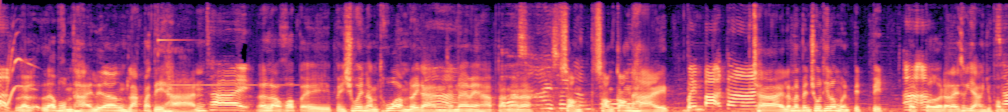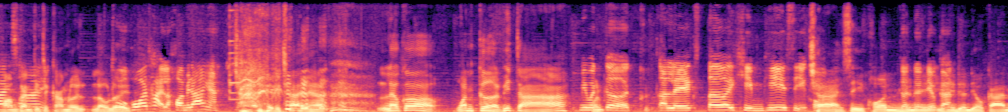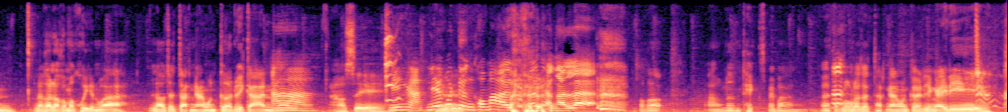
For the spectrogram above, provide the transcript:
กแล้วแล้วผมถ่ายเรื่องรักปาฏิหารย์ใช่ แล้วเราก็ไปไปช่วยน้ำท่วมด้วยกันอ่าจำได้ไหมครับ ตอนนั้นอะอ๋อใช่ช่วยสองน้ำท่วมสองกล้องถ่ายไปปะกันใช่ แล้วมันเป็นช่วงที่เราเหมือนปิดปิดอ่าเปิดเปิดอะไรสักอย่างอยู่พร้อม ๆ กันใช่กิจกรรมเลยเราเลถูยกเพราะว่าถ่ายละครไม่ได้ไงใช่ใช่ครับ แล้วก็ วันเกิดพี่จ๋ามีมีวันเกิดอเล็กซ์เต้ยคิมพี่สี่คน ใช่สี่คนเกิอดยู่ในเดือนเดียวกันอยู่ในเดือนเดียวกัน แล้วก็เราก็มาคุยกันว่าเราจะจัดงานวันเกิดด้วยกัน อ่า เอาซินี่ไงเรียกว่าดึงเขามาก็อย่างนั้นแหละเราก็ เอาเริ่มเท็กซ์ไปบ้างเออตกลงเราจะจัดงานวันเกิดยังไงดี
